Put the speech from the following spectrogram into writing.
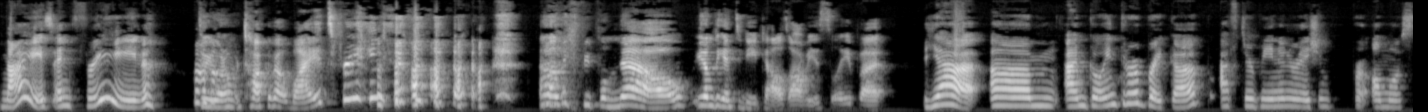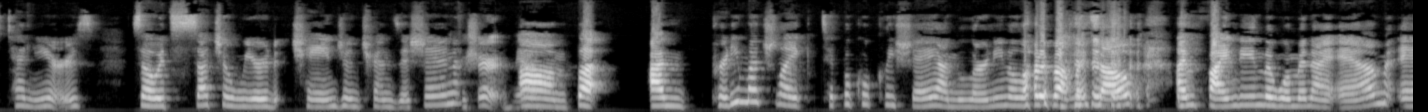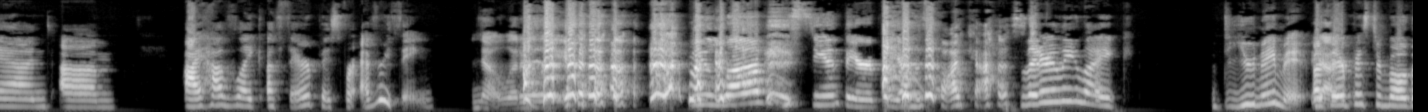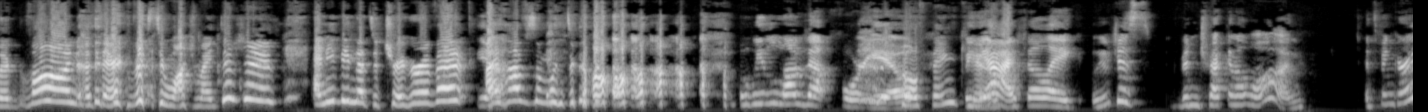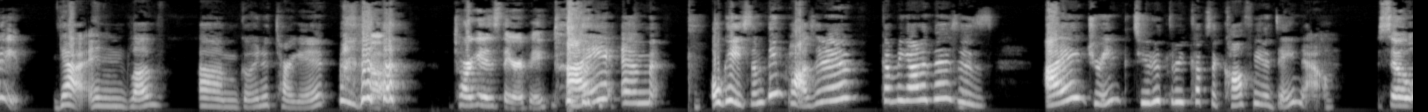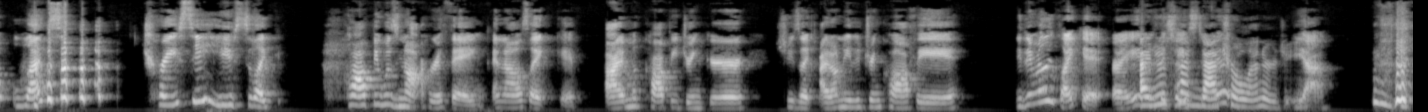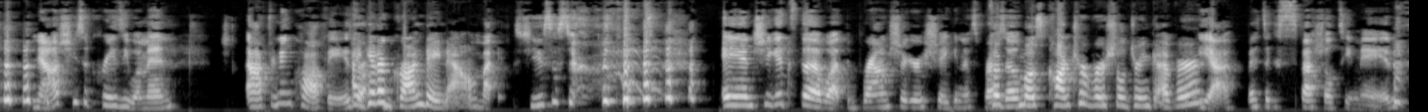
nice and freeing do you want to talk about why it's freeing? I don't think people know. You don't have to get into details, obviously, but Yeah, um, I'm going through a breakup after being in a relationship for almost 10 years. So it's such a weird change and transition. for sure. Yeah. Um, but I'm pretty much like typical cliche. I'm learning a lot about myself. I'm finding the woman I am and um I have like a therapist for everything. no, literally. we love we stand therapy on this podcast. literally like you name it a Yeah. therapist to mow the lawn a therapist to wash my dishes anything that's a trigger event i have someone to call well, we love that for you. well thank But you yeah, I feel like we've just been trekking along. It's been great. yeah and love um going to target Oh, Target is therapy. i am okay something positive coming out of this is i drink two to three cups of coffee a day now So let's. Tracy used to like coffee was not her thing, and I was like, okay, I'm a coffee drinker. She's like, I don't need to drink coffee. You didn't really like it, right? i Like just have taste of it? natural energy Yeah. Now she's a crazy woman. Afternoon coffees. i get a grande now my she used to start. and she gets the what the brown sugar shaken espresso the most controversial drink ever? Yeah but it's like a specialty made.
